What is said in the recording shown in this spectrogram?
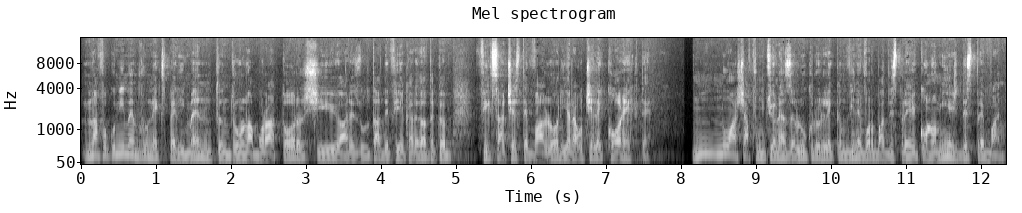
N-a făcut nimeni vreun experiment într-un laborator și a rezultat de fiecare dată că fix aceste valori erau cele corecte. Nu așa funcționează lucrurile când vine vorba despre economie și despre bani.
